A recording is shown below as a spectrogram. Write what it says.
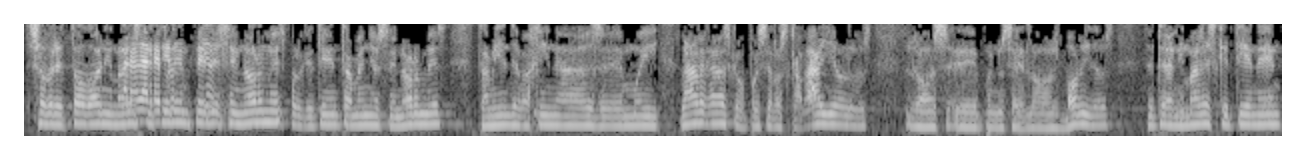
Sobre todo animales que tienen penes enormes, porque tienen tamaños enormes, también de vaginas eh, muy largas, como pueden ser los caballos, los, los eh, pues no sé, los bóvidos, etcétera. Animales que tienen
